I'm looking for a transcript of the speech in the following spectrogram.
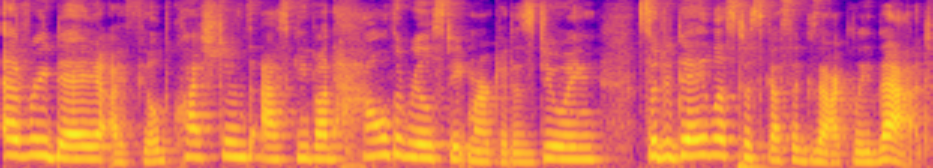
Every day I field questions asking about how the real estate market is doing, so today let's discuss exactly that,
